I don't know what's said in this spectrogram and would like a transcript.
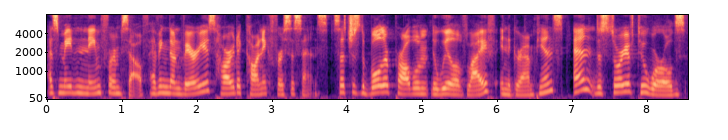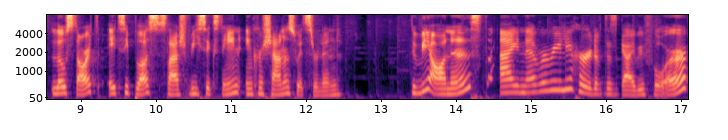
has made a name for himself, having done various hard iconic first ascents, such as the boulder problem The Wheel of Life in the Grampians, and The Story of Two Worlds, Low Start, 8C Plus slash V16 in Cresciano, Switzerland. To be honest, I never really heard of this guy before.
